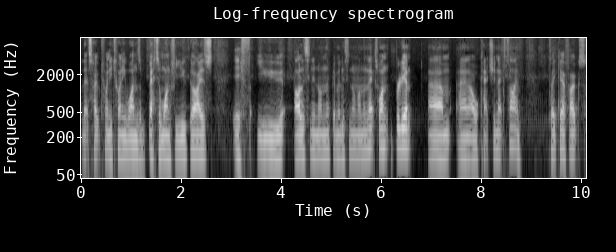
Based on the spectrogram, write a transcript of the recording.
Let's hope 2021's a better one for you guys. If you are listening on, the, going to listen on on the next one, brilliant. Um, and I will catch you next time. Take care, folks.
